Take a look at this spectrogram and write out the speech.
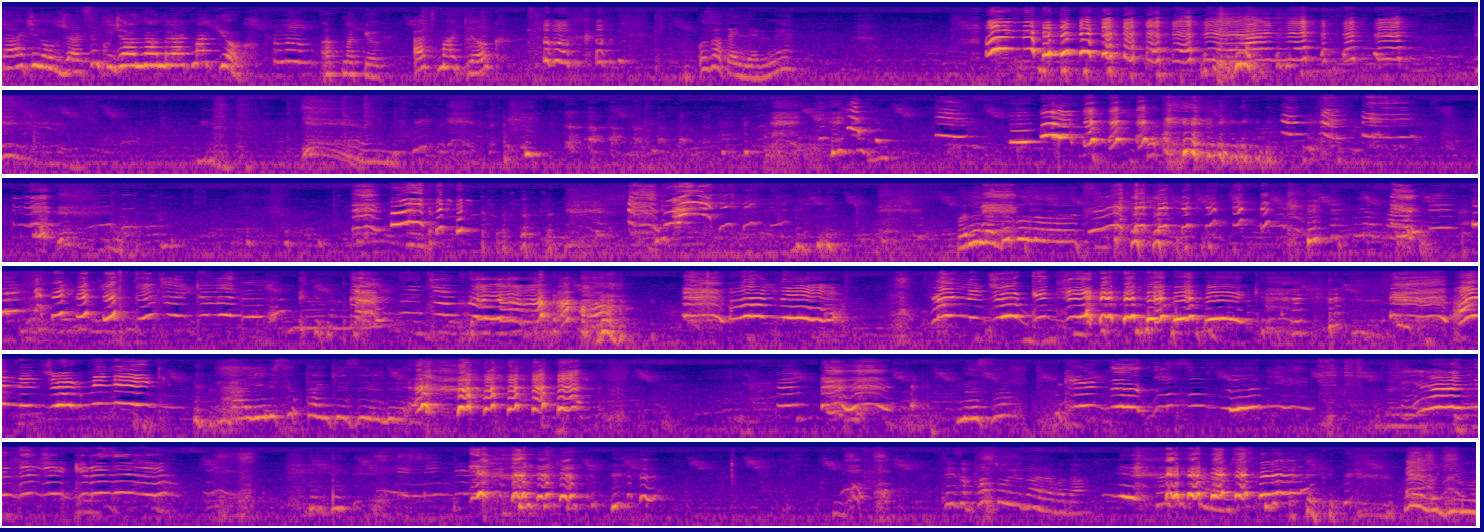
Sakin olacaksın. Kucağından bırakmak yok. Tamam. Atmak yok. Atmak yok. Tamam. Uzat ellerini. Anne. Anne çok küçük. Anne çok minik. Daha yeni sütten kesildi. Nasıl? Çok tatlısın. Anne teşekkür ederim. Teyze pas uyudu arabada. Sen seversin. Ver bakayım.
